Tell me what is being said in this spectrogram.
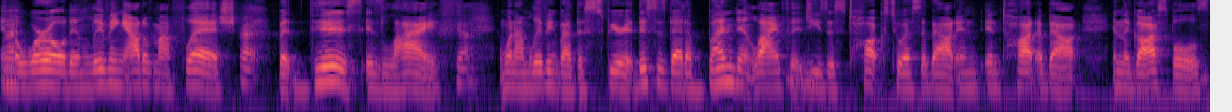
in the world and living out of my flesh Right. but this is life Yeah. when i'm living by the spirit this is that abundant life Mm-hmm. that jesus talks to us about and, and taught about in the gospels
